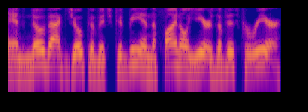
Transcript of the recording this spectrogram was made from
And Novak Djokovic could be in the final years of his career.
